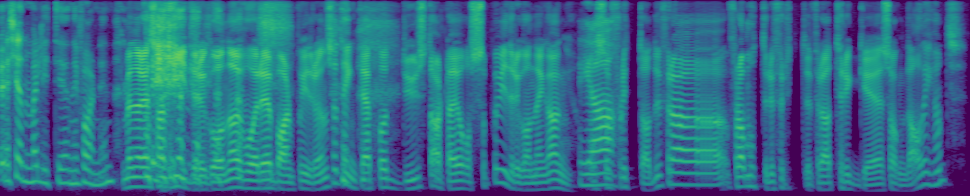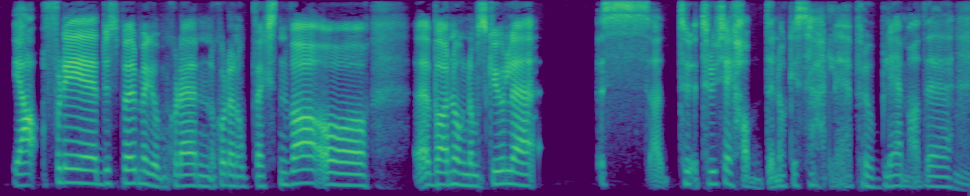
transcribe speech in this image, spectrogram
Jeg kjenner meg litt igjen i faren din. Men når jeg sa videregående og våre barn på videregående, så tenkte jeg på at du starta jo også på videregående en gang. Ja. Og så flytta du fra For da måtte du flytte fra Trygge Sogndal, ikke sant? Ja, fordi du spør meg om hvordan, hvordan oppveksten var, og eh, barne- og ungdomsskole jeg tror ikke jeg hadde noe særlig problem. Hadde Mm.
